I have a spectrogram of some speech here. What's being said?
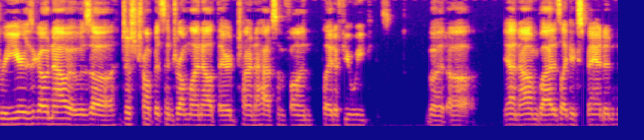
three years ago now, it was uh just trumpets and drumline out there trying to have some fun. Played a few weeks, but uh yeah, now I'm glad it's like expanded,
